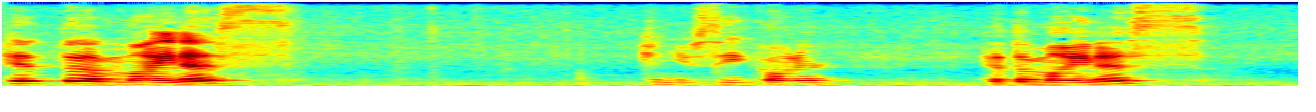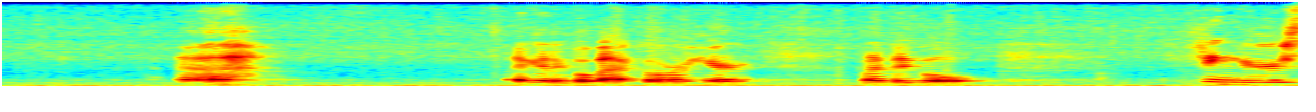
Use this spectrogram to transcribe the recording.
Hit the minus can you see, Connor? Hit the minus. Ah, I gotta go back over here. My big old fingers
